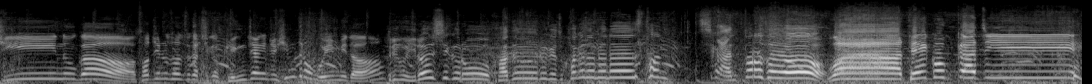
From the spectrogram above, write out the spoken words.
진우가 서진우 선수가 지금 굉장히 좀 힘들어 보입니다. 그리고 이런 식으로 가드를 계속 하게 되면은 스턴치가 안 떨어져요 와 대공까지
